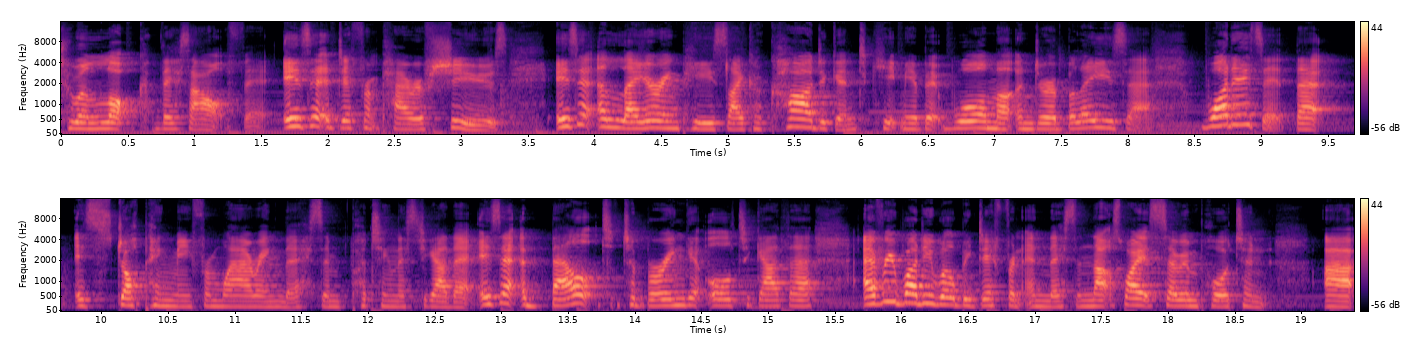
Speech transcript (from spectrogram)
to unlock this outfit? Is it a different pair of shoes? Is it a layering piece like a cardigan to keep me a bit warmer under a blazer? What is it that is stopping me from wearing this and putting this together? Is it a belt to bring it all together? Everybody will be different in this and that's why it's so important uh,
